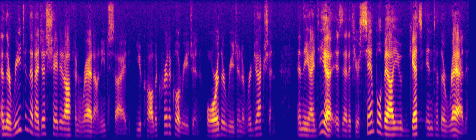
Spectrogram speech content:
And the region that I just shaded off in red on each side, you call the critical region or the region of rejection. And the idea is that if your sample value gets into the red,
